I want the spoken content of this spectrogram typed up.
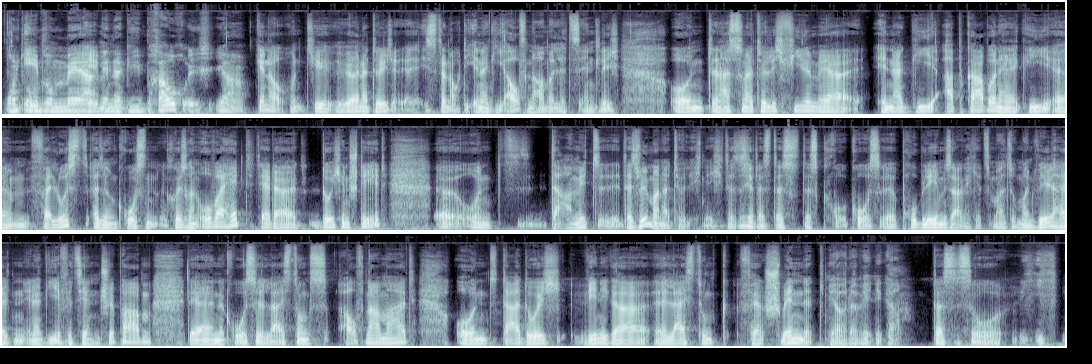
Und eben, umso mehr eben. Energie brauche ich, ja. Genau, und je höher natürlich ist dann auch die Energieaufnahme letztendlich. Und dann hast du natürlich viel mehr Energieabgabe und Energieverlust, also einen großen, größeren Overhead, der da durch entsteht. Äh, und damit, das will man natürlich nicht. Das ist ja das, das, das große Problem, sage ich jetzt mal so. Man will halt einen energieeffizienten Chip haben, der eine große Leistungsaufnahme hat und dadurch weniger äh, Leistung verschwendet, mehr oder weniger weniger. Das ist so, ich,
